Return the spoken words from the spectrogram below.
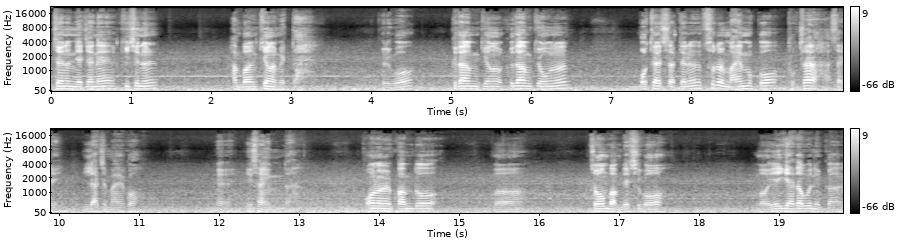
저는 예전에 귀신을 한번 경험했다. 그리고 그 다음 그 다음 경우는 모텔 살 때는 술을 많이 먹고 푹 자라 아싸리 일하지 말고. 예, 이상입니다. 오늘 밤도 뭐 좋은 밤 되시고 뭐 얘기하다 보니까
